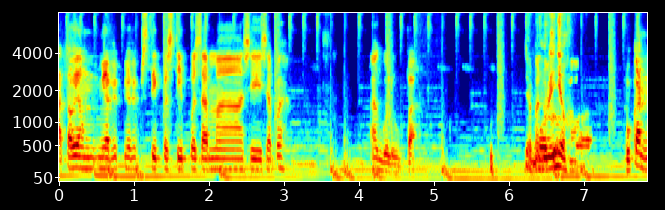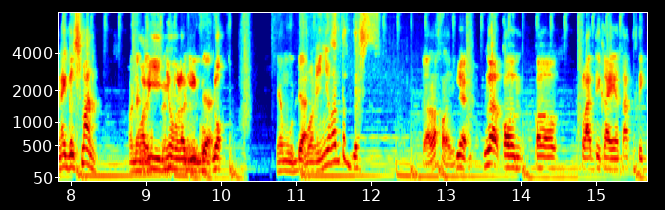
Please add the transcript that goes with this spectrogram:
Atau yang mirip-mirip tipe-tipe sama si siapa? Ah, gue lupa. Zaman Mourinho. dulu. Bukan Nagelsmann. Oh, Mourinho lagi muda. goblok. Yang muda. Mourinho kan tegas. Galak lagi. Iya, enggak kalau kalau pelatih kayak taktik.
